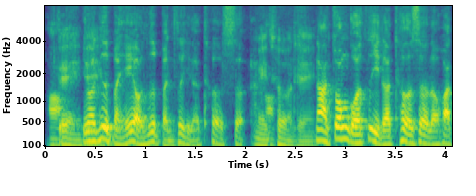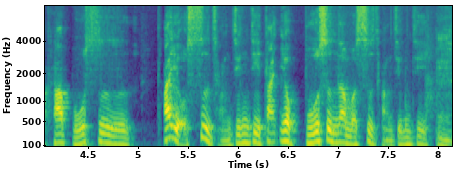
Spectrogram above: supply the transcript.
啊，对，因为日本也有日本自己的特色，没错，对。那中国自己的特色的话，它不是，它有市场经济，但又不是那么市场经济。嗯。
